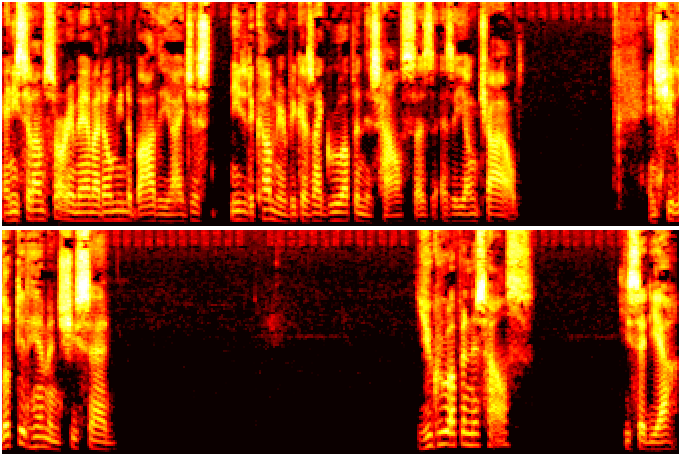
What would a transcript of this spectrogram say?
And he said, I'm sorry, ma'am. I don't mean to bother you. I just needed to come here because I grew up in this house as, as a young child. And she looked at him and she said, you grew up in this house? He said, yeah.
